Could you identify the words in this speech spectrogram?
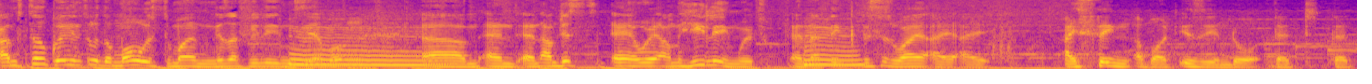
I'm still going through the most man ngeza feelings Mm. yabo um, and and I'm just uh, where I'm healing with and I Mm. think this is why I I, I sing about izinto that that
